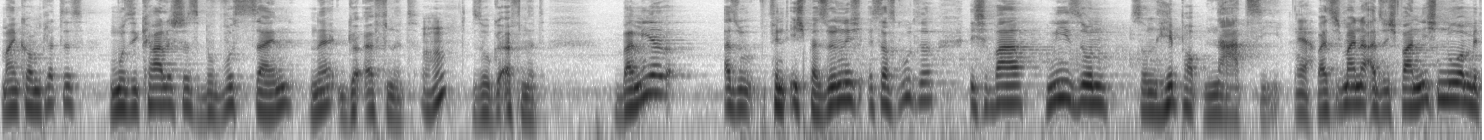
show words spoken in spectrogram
mein komplettes musikalisches Bewusstsein ne, geöffnet. So geöffnet. Bei mir, also finde ich persönlich, ist das Gute, ich war nie so ein, so ein Hip-Hop-Nazi. Ja. Weißt du, ich meine, also ich war nicht nur mit,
